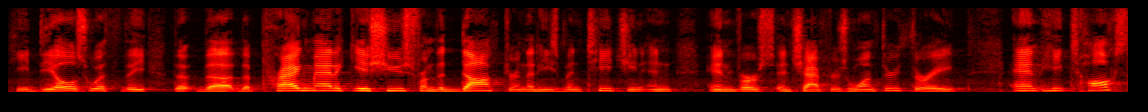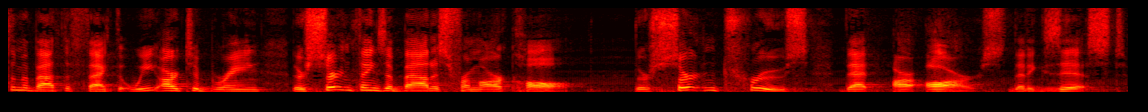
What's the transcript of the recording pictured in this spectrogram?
he deals with the, the, the, the, pragmatic issues from the doctrine that he's been teaching in, in, verse, in chapters 1 through 3 and he talks to them about the fact that we are to bring, there's certain things about us from our call. There's certain truths that are ours, that exist.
